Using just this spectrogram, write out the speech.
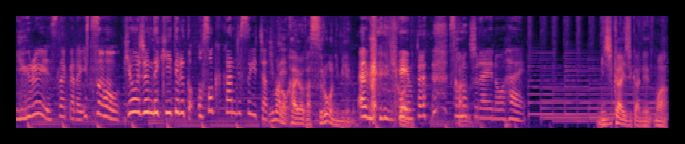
ゆるいです。だからいつも標準で聞いてると遅く感じすぎちゃって。今の会話がスローに見える。そのくらいのはい短い時間で、まあ、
